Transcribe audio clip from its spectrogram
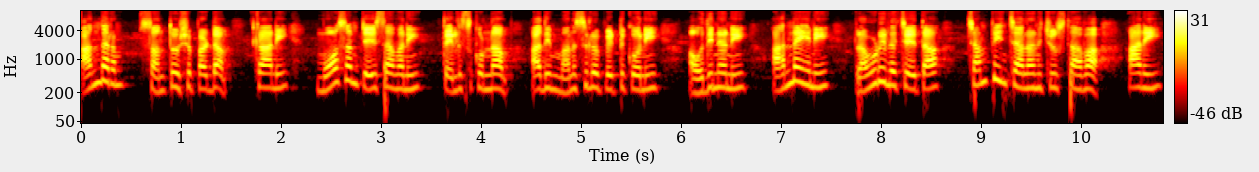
అందరం సంతోషపడ్డాం. కానీ మోసం చేశావని తెలుసుకున్నాం. అది మనసులో పెట్టుకొని వదినని అన్నయ్యని రౌడీల చేత చంపించాలని చూస్తావా? అని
